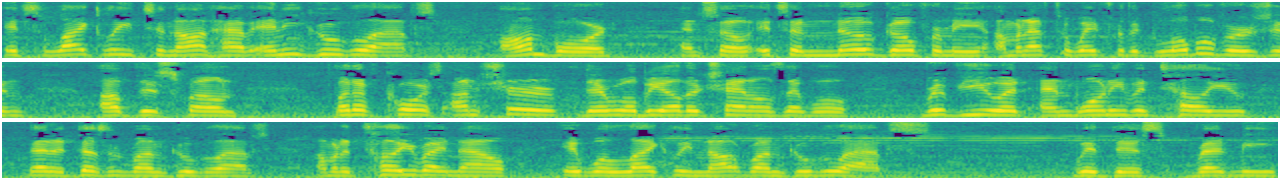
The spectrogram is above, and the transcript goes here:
it's likely to not have any Google apps on board. And so it's a no-go for me. I'm to have to wait for the global version of this phone. But of course, I'm sure there will be other channels that will review it and won't even tell you that it doesn't run Google Apps. I'm to tell you right now, it will likely not run Google Apps with this Redmi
